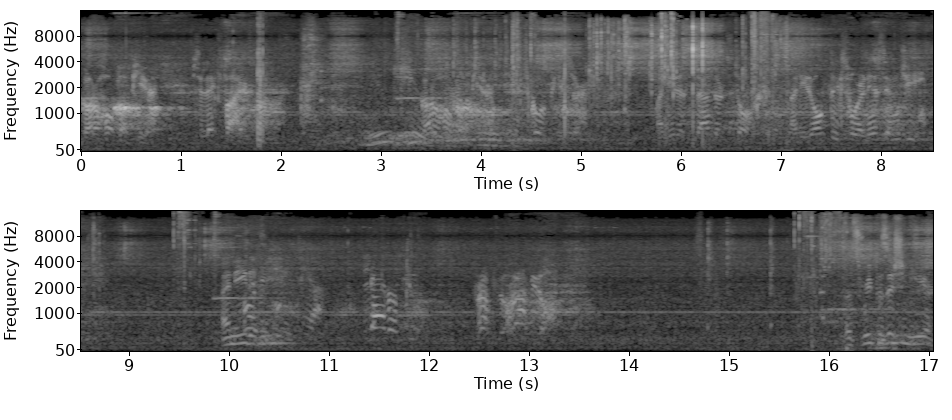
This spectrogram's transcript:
Got a hop up here. Select fire. Got a hop up here. Skullpiercer. I need a standard stock. I need optics for an SMG. I need it. Level 2. Rápido, rápido! Let's reposition here.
